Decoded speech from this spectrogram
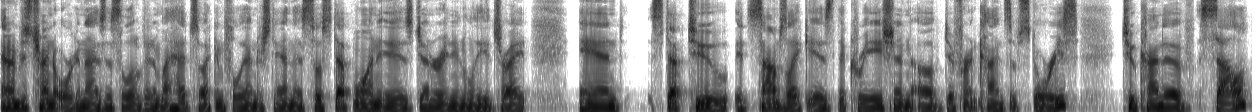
and I'm just trying to organize this a little bit in my head so I can fully understand this. So, step one is generating leads, right? And step two, it sounds like, is the creation of different kinds of stories to kind of sell.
